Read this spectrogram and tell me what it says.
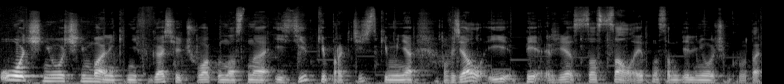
очень-очень маленький. Нифига себе, чувак у нас на изитке практически меня взял и пересосал. Это на самом деле не очень круто.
